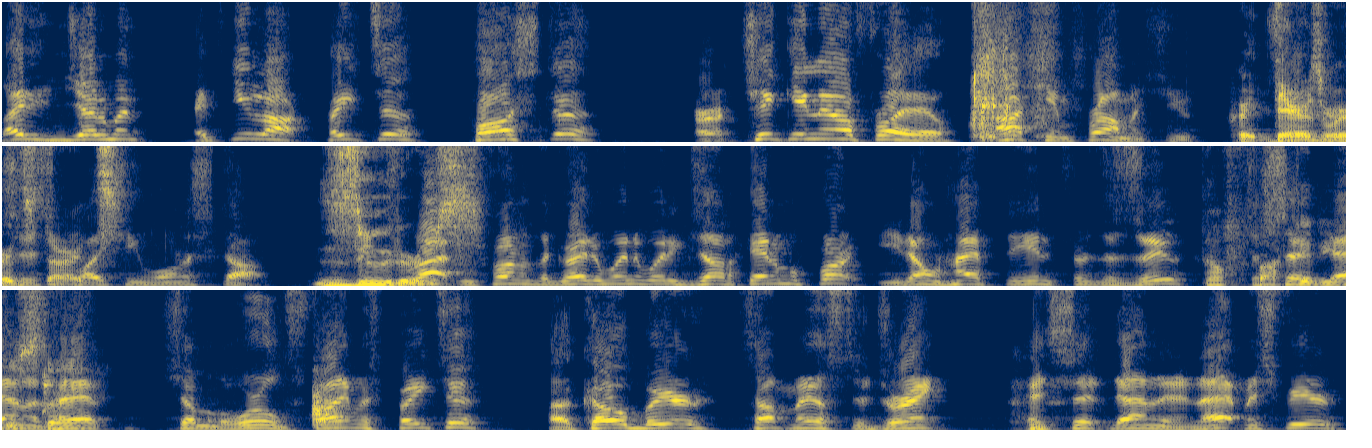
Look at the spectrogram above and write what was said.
Ladies and gentlemen, if you like pizza, pasta, or chicken Alfredo, I can promise you, Right there's where it the place starts. you want to stop. Zooters. Right in front of the Greater Wynnewood Exotic Animal Park. You don't have to enter the zoo The to sit down and say? have some of the world's famous pizza, a cold beer, something else to drink, and sit down in an atmosphere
